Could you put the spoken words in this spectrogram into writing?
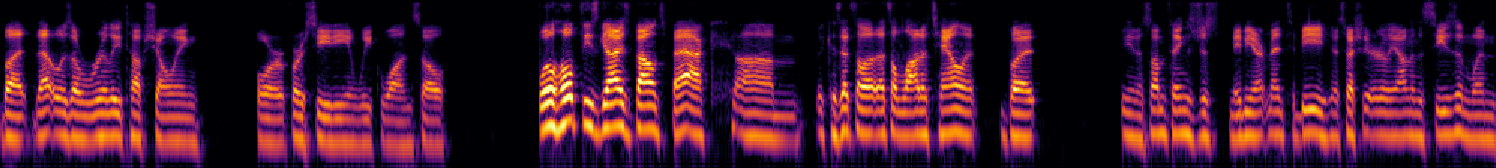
but that was a really tough showing for for CeeDee in Week One. So we'll hope these guys bounce back um, because that's a that's a lot of talent. But you know, some things just maybe aren't meant to be, especially early on in the season when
